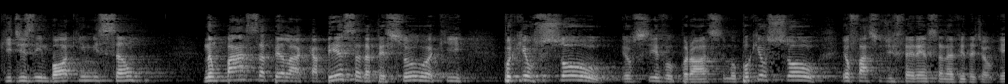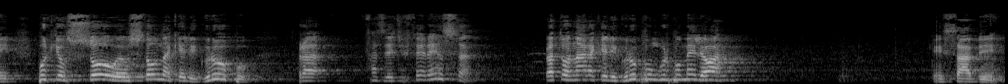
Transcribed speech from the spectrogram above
que desemboque em missão. Não passa pela cabeça da pessoa que, porque eu sou, eu sirvo o próximo, porque eu sou, eu faço diferença na vida de alguém, porque eu sou, eu estou naquele grupo para fazer diferença, para tornar aquele grupo um grupo melhor. Quem sabe,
